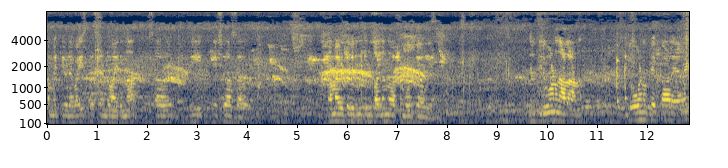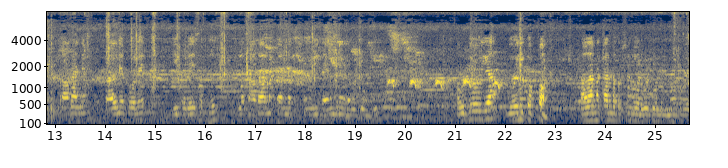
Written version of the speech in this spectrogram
കമ്മിറ്റിയുടെ വൈസ് പ്രസിഡന്റുമായിരുന്ന സാവ് വി യേശുദാസ് സാറ് നമ്മെ വിട്ട് പിരിഞ്ഞിട്ട് പതിനൊന്ന് വർഷം പൂർത്തിയാവുകയാണ്. ഇതിന് തിരുവോണ നാളാണ് തിരുവോണത്തെക്കാളേറെ പ്രാധാന്യം സാവിനെ പോലെ ഈ പ്രദേശത്ത് ഉള്ള സാധാരണക്കാരുടെ ഈ ദൈനംദിന ഇടപെട്ടുകൊണ്ട് ഔദ്യോഗിക ജോലിക്കൊപ്പം സാധാരണക്കാരന്റെ പ്രശ്നങ്ങൾ ഇടപെട്ടുകൊണ്ട് മുന്നോട്ട് പോയ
